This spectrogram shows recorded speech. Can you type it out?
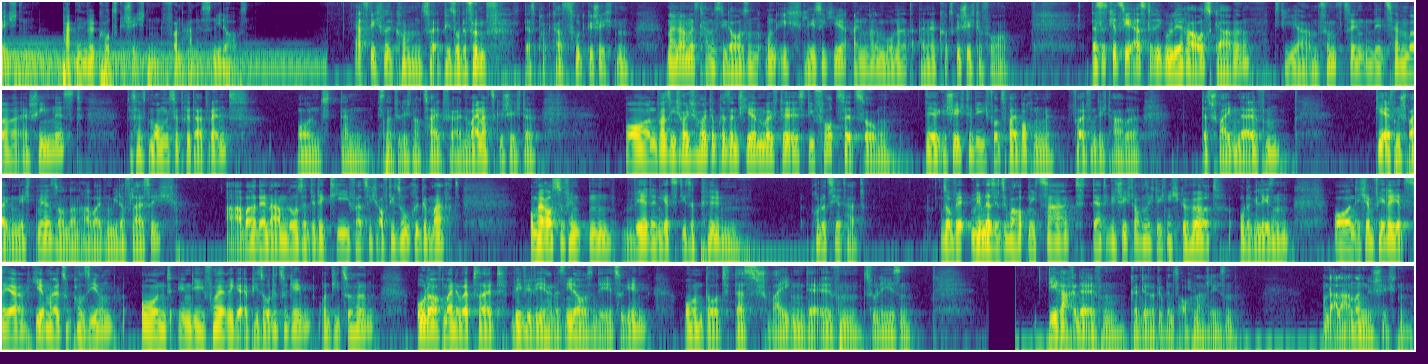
Hutgeschichten. Packende Kurzgeschichten von Hannes Niederhausen. Herzlich willkommen zur Episode 5 des Podcasts Hutgeschichten. Mein Name ist Hannes Niederhausen und ich lese hier einmal im Monat eine Kurzgeschichte vor. Das ist jetzt die erste reguläre Ausgabe, die ja am 15. Dezember erschienen ist. Das heißt, morgen ist der dritte Advent und dann ist natürlich noch Zeit für eine Weihnachtsgeschichte. Und was ich euch heute präsentieren möchte, ist die Fortsetzung der Geschichte, die ich vor zwei Wochen veröffentlicht habe, das Schweigen der Elfen. Die Elfen schweigen nicht mehr, sondern arbeiten wieder fleißig. Aber der namenlose Detektiv hat sich auf die Suche gemacht, um herauszufinden, wer denn jetzt diese Pillen produziert hat. So, wem das jetzt überhaupt nichts sagt, der hat die Geschichte offensichtlich nicht gehört oder gelesen. Und ich empfehle jetzt sehr, hier mal zu pausieren und in die vorherige Episode zu gehen und die zu hören. Oder auf meine Website www.hannesniederhausen.de zu gehen und dort das Schweigen der Elfen zu lesen. Die Rache der Elfen könnt ihr dort übrigens auch nachlesen. Und alle anderen Geschichten,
